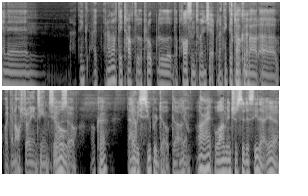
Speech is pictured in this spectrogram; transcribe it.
and then I think I, I don't know if they talked to the pro, the, the Paulson twins yet, but I think they're talking Okay. about uh, like an Australian team too. Dope. So. Okay. That'd Yeah. be super dope, dog. Yeah. All right. Well, I'm interested to see that. Yeah.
